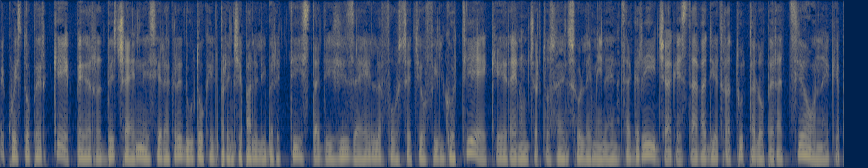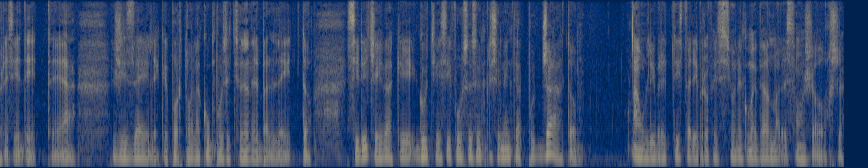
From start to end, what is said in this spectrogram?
e questo perché per decenni si era creduto che il principale librettista di Giselle fosse Théophile Gautier, che era in un certo senso l'eminenza grigia che stava dietro a tutta l'operazione che presiedette a Giselle, che portò alla composizione del balletto. Si diceva che Gautier si fosse semplicemente appoggiato a un librettista di professione come Verma de Saint-Georges.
